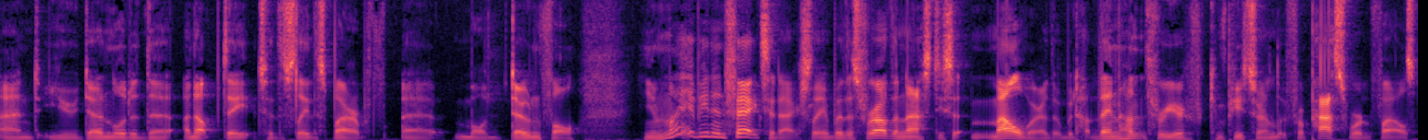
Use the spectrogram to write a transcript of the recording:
and you downloaded the an update to the Slay the Spire uh, mod Downfall, you might have been infected actually with this rather nasty malware that would then hunt through your computer and look for password files,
